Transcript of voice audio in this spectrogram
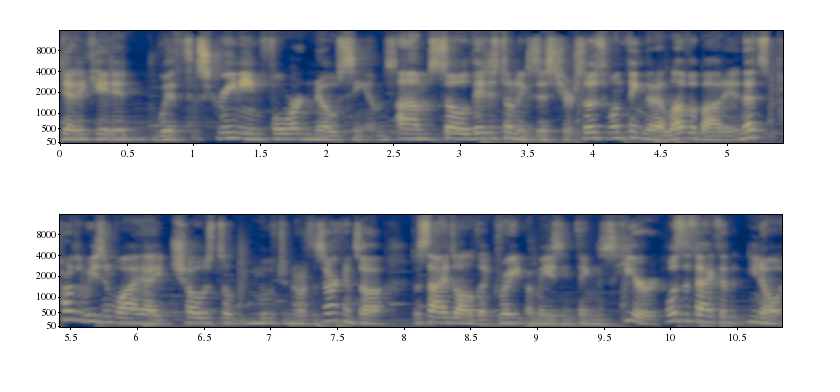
dedicated with screening for no-see-ums. Um, so they just don't exist here. So that's one thing that I love about it, and that's part of the reason why I chose to move to Northwest Arkansas. Besides all the great, amazing things here, was the fact that you know,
